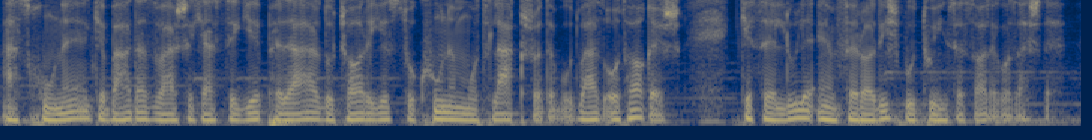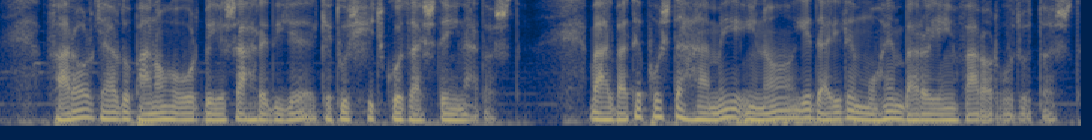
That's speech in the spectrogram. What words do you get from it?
از خونه که بعد از ورشکستگی پدر دچار یه سکون مطلق شده بود و از اتاقش که سلول انفرادیش بود تو این سه سال گذشته. فرار کرد و پناه آورد به یه شهر دیگه که توش هیچ گذشته ای نداشت. و البته پشت همه اینا یه دلیل مهم برای این فرار وجود داشت.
